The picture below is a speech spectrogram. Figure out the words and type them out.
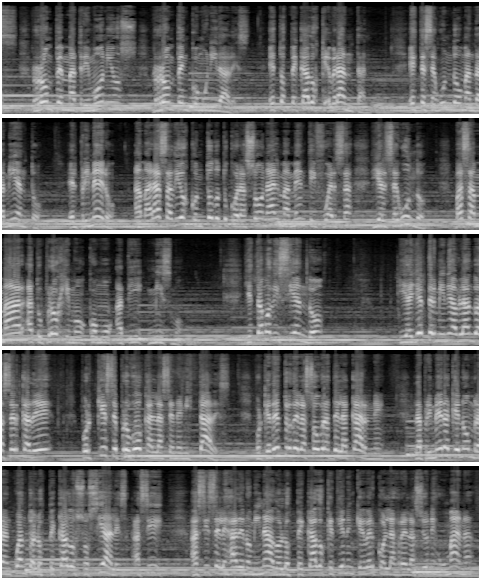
rompen matrimonios, rompen comunidades. Estos pecados quebrantan este segundo mandamiento. El primero, amarás a Dios con todo tu corazón, alma, mente y fuerza. Y el segundo, Vas a amar a tu prójimo como a ti mismo. Y estamos diciendo, y ayer terminé hablando acerca de por qué se provocan las enemistades. Porque dentro de las obras de la carne, la primera que nombra en cuanto a los pecados sociales, así, así se les ha denominado, los pecados que tienen que ver con las relaciones humanas,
